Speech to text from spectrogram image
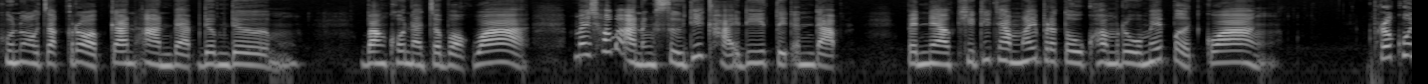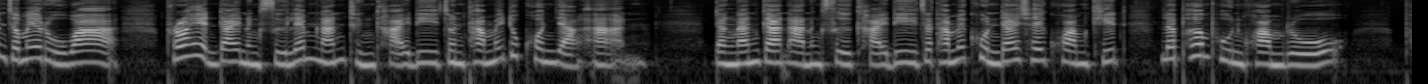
คุณออกจากกรอบการอ่านแบบเดิมๆ บางคนอาจจะบอกว่า ไม่ชอบอ่านหนังสือที่ขายดีติดอันดับ เป็นแนวคิดที่ทำให้ประตูความรู้ไม่เปิดกว้าง เพราะคุณจะไม่รู้ว่า เพราะเหตุใดหนังสือเล่มนั้นถึงขายดีจนทำให้ทุกคนอยากอ่าน ดังนั้นการอ่านหนังสือขายดีจะทำให้คุณได้ใช้ความคิด และเพิ่มพูนความรู้ ผ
